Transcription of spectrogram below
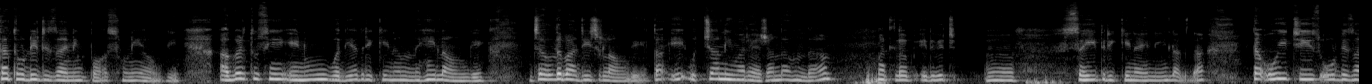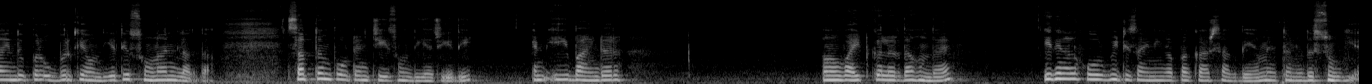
ਤਾਂ ਤੁਹਾਡੀ ਡਿਜ਼ਾਈਨਿੰਗ ਬਹੁਤ ਸੋਹਣੀ ਆਊਗੀ। ਅਗਰ ਤੁਸੀਂ ਇਹਨੂੰ ਵਧੀਆ ਤਰੀਕੇ ਨਾਲ ਨਹੀਂ ਲਾਓਗੇ, ਜਲਦਬਾਜ਼ੀ ਚ ਲਾਓਗੇ, ਤਾਂ ਇਹ ਉੱਚਾ ਨੀਵਾਂ ਰਹਿ ਜਾਂਦਾ ਹੁੰਦਾ, ਮਤਲਬ ਇਹਦੇ ਵਿੱਚ ਸਹੀ ਤਰੀਕੇ ਨਾਲ ਇਹ ਨਹੀਂ ਲੱਗਦਾ। ਤਾਂ ਉਹੀ ਚੀਜ਼ ਉਹ ਡਿਜ਼ਾਈਨ ਦੇ ਉੱਪਰ ਉੱਭਰ ਕੇ ਆਉਂਦੀ ਹੈ ਤੇ ਉਹ ਸੋਹਣਾ ਨਹੀਂ ਲੱਗਦਾ। ਸਭ ਤੋਂ ਇੰਪੋਰਟੈਂਟ ਚੀਜ਼ ਹੁੰਦੀ ਹੈ ਜੀ ਇਹਦੀ। ਐਂਡ ਇਹ ਬਾਈਂਡਰ ਵਾਈਟ ਕਲਰ ਦਾ ਹੁੰਦਾ ਹੈ। ਇਹਦੇ ਨਾਲ ਹੋਰ ਵੀ ਡਿਜ਼ਾਈਨਿੰਗ ਆਪਾਂ ਕਰ ਸਕਦੇ ਹਾਂ। ਮੈਂ ਤੁਹਾਨੂੰ ਦੱਸੂਗੀ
